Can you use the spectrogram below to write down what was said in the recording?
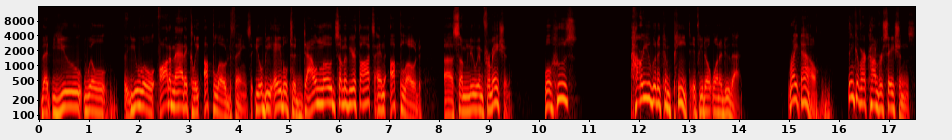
that you will you will automatically upload things. You'll be able to download some of your thoughts and upload uh, some new information. Well, who's, how are you going to compete if you don't want to do that? Right now, think of our conversations.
